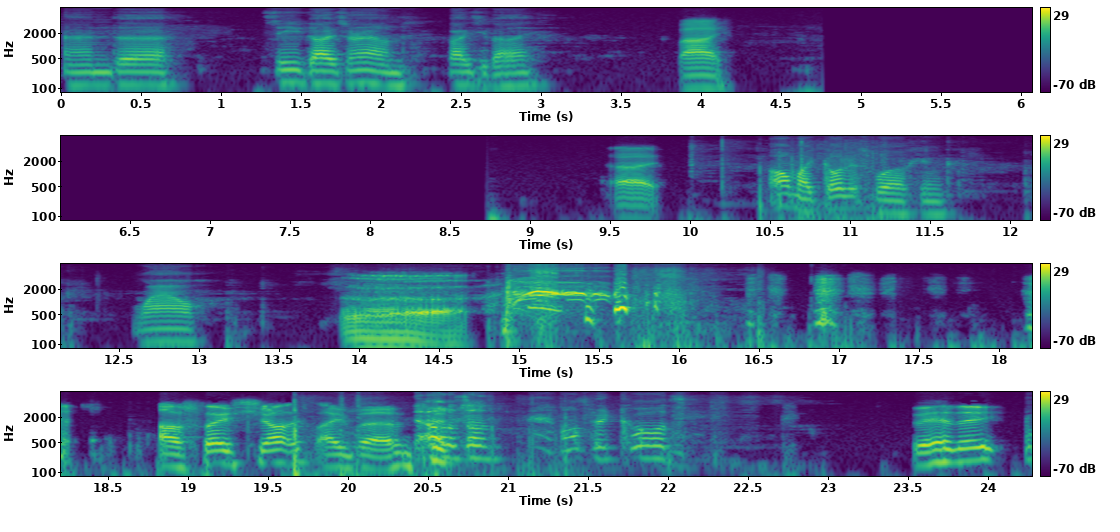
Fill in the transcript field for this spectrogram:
And uh, see you guys around. Bye, bye. Bye. Uh, Oh my god, it's working. Wow. I was so shocked I burped. I was on. I was recording. really?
